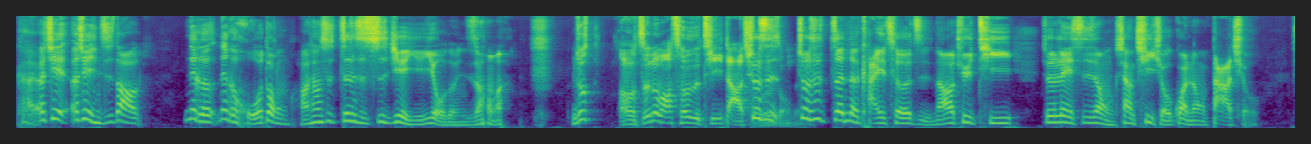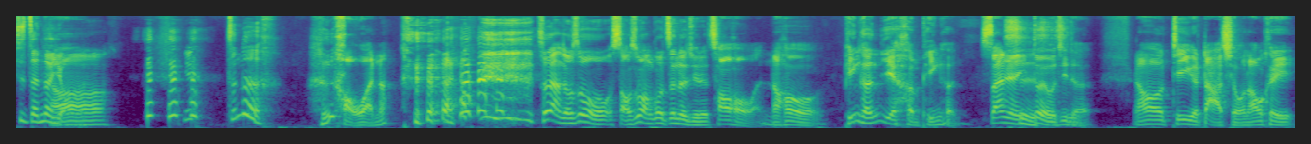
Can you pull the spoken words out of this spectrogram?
看，而且而且你知道那个那个活动好像是真实世界也有的，你知道吗？你说哦，真的吗？车子踢大球就是就是真的开车子，然后去踢，就是类似那种像气球罐那种大球，是真的有的。哦，因 为真的很好玩呢、啊。车抢球是我少数玩过，真的觉得超好玩，然后平衡也很平衡，三人一队，我记得，然后踢一个大球，然后可以。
